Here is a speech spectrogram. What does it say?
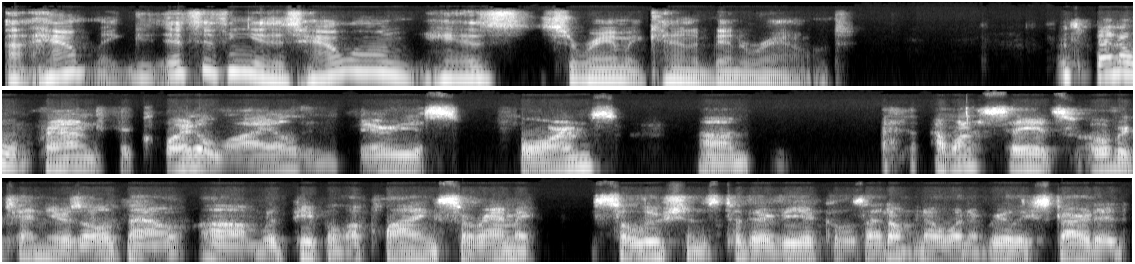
Uh, how that's the thing is, is how long has ceramic kind of been around? It's been around for quite a while in various forms. Um, I want to say it's over 10 years old now um, with people applying ceramic solutions to their vehicles. I don't know when it really started,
